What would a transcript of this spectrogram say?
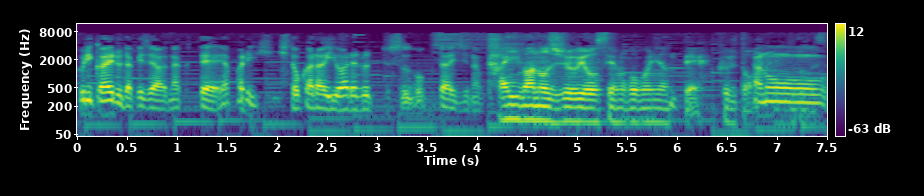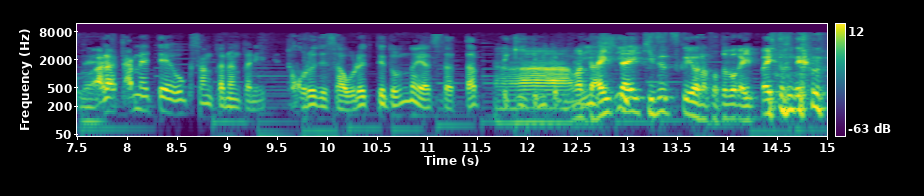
振り返るだけじゃなくて、やっぱり人から言われるってすごく大事な会話の重要性もここになってくると。あのーね、改めて奥さんかなんかに、ところでさ、俺ってどんなやつだった？って聞いてみてもいいし。あまあ大体傷つくような言葉がいっぱい飛んでくる。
